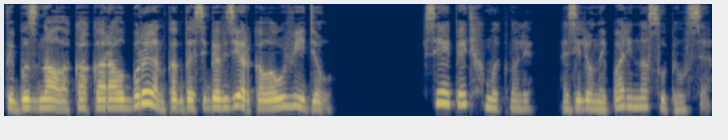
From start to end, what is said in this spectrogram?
Ты бы знала, как орал Брен, когда себя в зеркало увидел. Все опять хмыкнули, а зеленый парень насупился.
